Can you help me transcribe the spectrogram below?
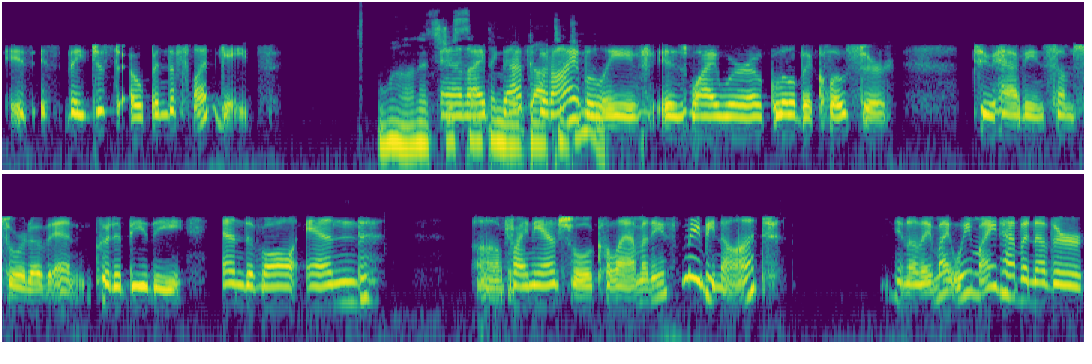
it's, it's, they just opened the floodgates. Well, and it's just and I, something that's they've got what I do. believe is why we're a little bit closer to having some sort of, and could it be the end of all end uh, financial calamities? Maybe not. You know, they might. We might have another,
